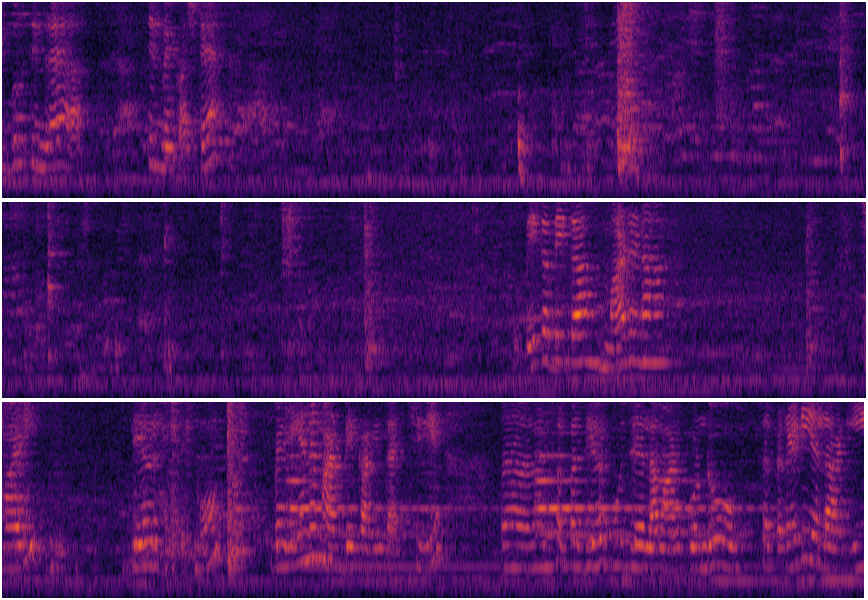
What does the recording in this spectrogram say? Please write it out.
ಇಬ್ಬರು ತಿಂದರೆ ತಿನ್ನಬೇಕು ಅಷ್ಟೇ ಬೇಗ ಬೇಗ ಮಾಡೋಣ? ಮಾಡಿ, ದೇವ್ರಿಗೆ ಇಡಬೇಕು ಬೆಳಿಗ್ಗೆನೆ ಮಾಡಬೇಕಾಗಿತ್ತು ಆ್ಯಕ್ಚುಲಿ ನಾನು ಸ್ವಲ್ಪ ದೇವ್ರ ಪೂಜೆ ಎಲ್ಲ ಮಾಡಿಕೊಂಡು ಸ್ವಲ್ಪ ರೆಡಿ ಎಲ್ಲ ಆಗಿ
